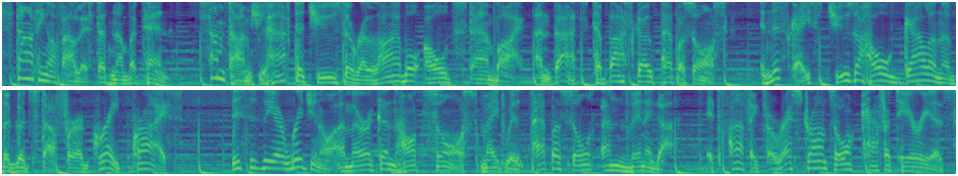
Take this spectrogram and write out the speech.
Starting off our list at number 10. Sometimes you have to choose the reliable old standby, and that's Tabasco pepper sauce. In this case, choose a whole gallon of the good stuff for a great price. This is the original American hot sauce made with pepper, salt, and vinegar. It's perfect for restaurants or cafeterias.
